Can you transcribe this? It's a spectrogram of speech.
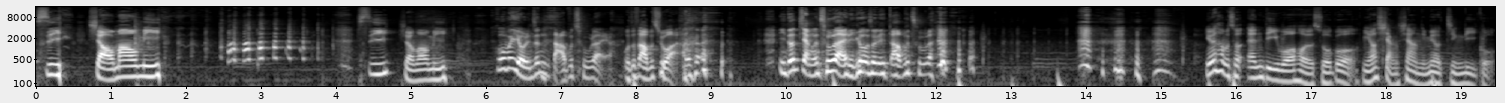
，C 小猫咪，C 小猫咪。会不会有人真的答不出来啊？我都答不出来啊！你都讲得出来，你跟我说你答不出来。因为他们说 Andy Warhol 有说过，你要想象你没有经历过。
